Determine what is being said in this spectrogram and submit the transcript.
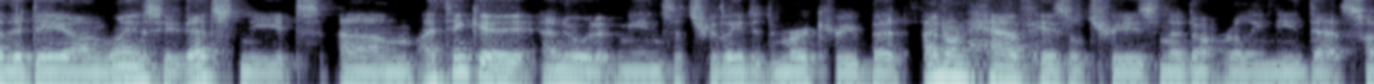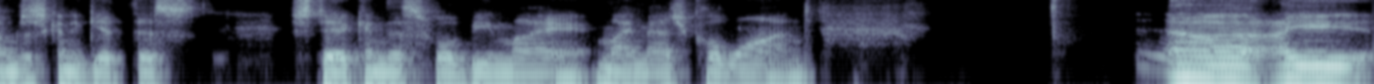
of the day on Wednesday. That's neat. Um, I think I, I, know what it means. It's related to Mercury, but I don't have hazel trees and I don't really need that. So I'm just going to get this stick and this will be my, my magical wand. Uh, I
